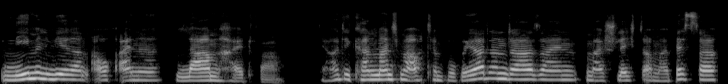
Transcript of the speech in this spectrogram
nehmen wir dann auch eine Lahmheit wahr. Ja, die kann manchmal auch temporär dann da sein, mal schlechter, mal besser.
